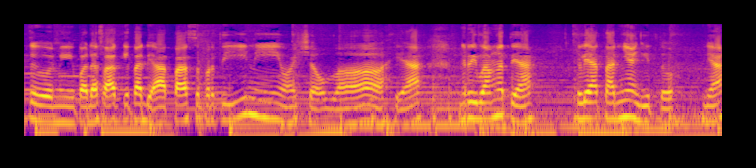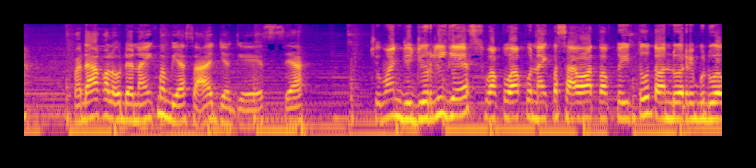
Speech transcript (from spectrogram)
gitu nih pada saat kita di atas seperti ini Masya Allah ya. Ngeri banget ya kelihatannya gitu ya padahal kalau udah naik mah biasa aja guys ya Cuman jujur nih guys, waktu aku naik pesawat waktu itu tahun 2020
